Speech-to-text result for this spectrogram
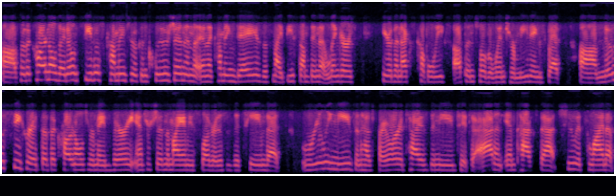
uh, for the Cardinals, I don't see this coming to a conclusion in the, in the coming days. This might be something that lingers here the next couple weeks up until the winter meetings, but um, no secret that the Cardinals remain very interested in the Miami Slugger. This is a team that really needs and has prioritized the need to, to add an impact bat to its lineup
